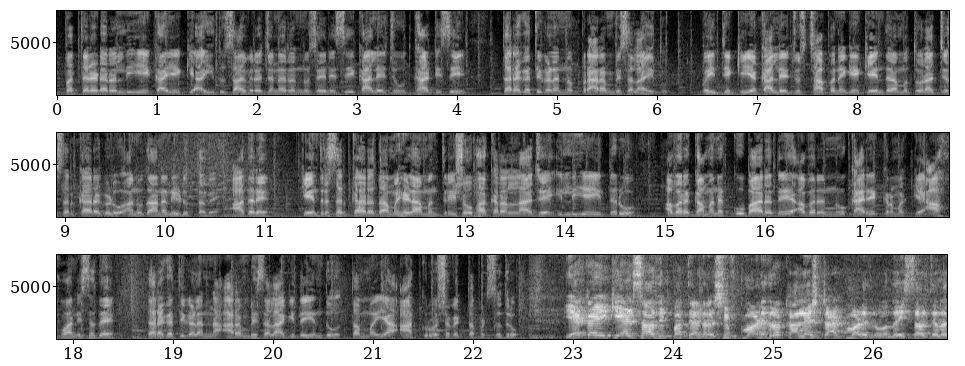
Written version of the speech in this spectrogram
ಇಪ್ಪತ್ತೆರಡರಲ್ಲಿ ಏಕಾಏಕಿ ಐದು ಸಾವಿರ ಜನರನ್ನು ಸೇರಿಸಿ ಕಾಲೇಜು ಉದ್ಘಾಟಿಸಿ ತರಗತಿಗಳನ್ನು ಪ್ರಾರಂಭಿಸಲಾಯಿತು. ವೈದ್ಯಕೀಯ ಕಾಲೇಜು ಸ್ಥಾಪನೆಗೆ ಕೇಂದ್ರ ಮತ್ತು ರಾಜ್ಯ ಸರ್ಕಾರಗಳು ಅನುದಾನ ನೀಡುತ್ತವೆ. ಆದರೆ ಕೇಂದ್ರ ಸರ್ಕಾರದ ಮಹಿಳಾ ಮಂತ್ರಿ ಶೋಭಾ ಕರಂದ್ಲಾಜೆ ಇಲ್ಲಿಯೇ ಇದ್ದರೂ ಅವರ ಗಮನಕ್ಕೂ ಬಾರದೆ ಅವರನ್ನು ಕಾರ್ಯಕ್ರಮಕ್ಕೆ ಆಹ್ವಾನಿಸದೆ ತರಗತಿಗಳನ್ನು ಆರಂಭಿಸಲಾಗಿದೆ ಎಂದು ತಮ್ಮಯ್ಯ ಆಕ್ರೋಶ ವ್ಯಕ್ತಪಡಿಸಿದರು. ಏಕೈಕಿ ಎರಡ್ ಸಾವಿರದ ಇಪ್ಪತ್ತೆರಡರಲ್ಲಿ ಶಿಫ್ಟ್ ಮಾಡಿದ್ರು, ಕಾಲೇಜ್ ಸ್ಟಾರ್ಟ್ ಮಾಡಿದ್ರು. ಒಂದು ಐದು ಸಾವಿರ ಜನ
